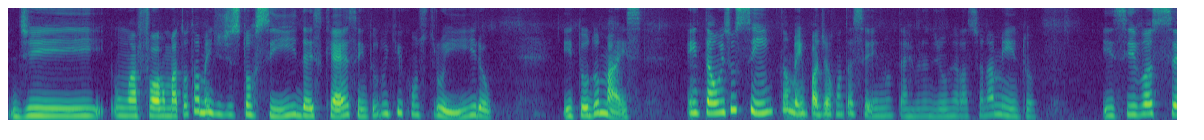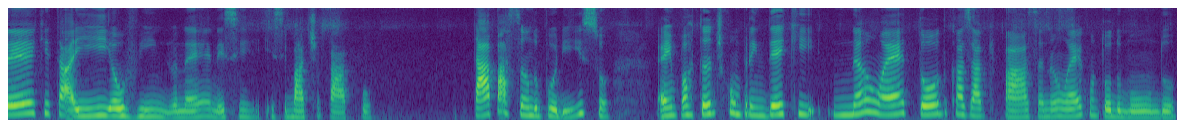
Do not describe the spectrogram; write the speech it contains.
de uma forma totalmente distorcida, esquecem tudo que construíram e tudo mais. Então, isso sim também pode acontecer no término de um relacionamento. E se você que está aí ouvindo, né, nesse esse bate-papo, está passando por isso, é importante compreender que não é todo casal que passa, não é com todo mundo,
